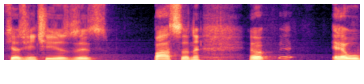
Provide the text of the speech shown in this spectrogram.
que a gente às vezes passa, né? Eu, é, o,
